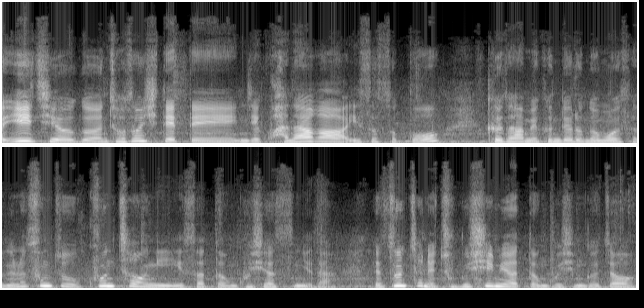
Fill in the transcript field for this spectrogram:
이 지역은 조선시대 때 이제 관아가 있었었고 그 다음에 근대로 넘어서는 승주 군청이 있었던 곳이었습니다. 순천의 중심이었던 곳인 거죠.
